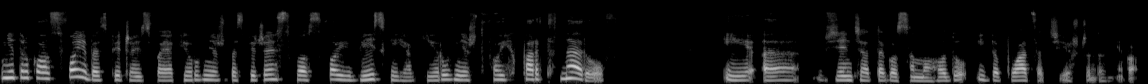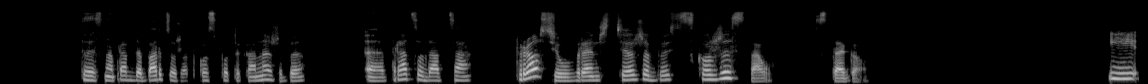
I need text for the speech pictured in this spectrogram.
nie tylko o swoje bezpieczeństwo, jak i również bezpieczeństwo swoich bliskich, jak i również Twoich partnerów i e, wzięcia tego samochodu i dopłacać jeszcze do niego. To jest naprawdę bardzo rzadko spotykane, żeby pracodawca prosił wręcz cię, żebyś skorzystał z tego. I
